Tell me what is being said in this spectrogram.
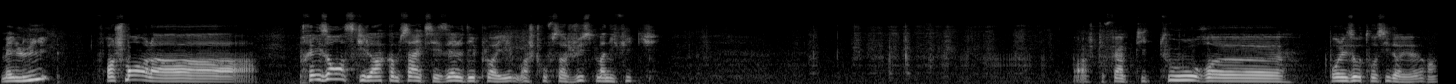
Mais lui, franchement, la présence qu'il a comme ça avec ses ailes déployées, moi je trouve ça juste magnifique. Je te fais un petit tour euh, pour les autres aussi d'ailleurs. Hein.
